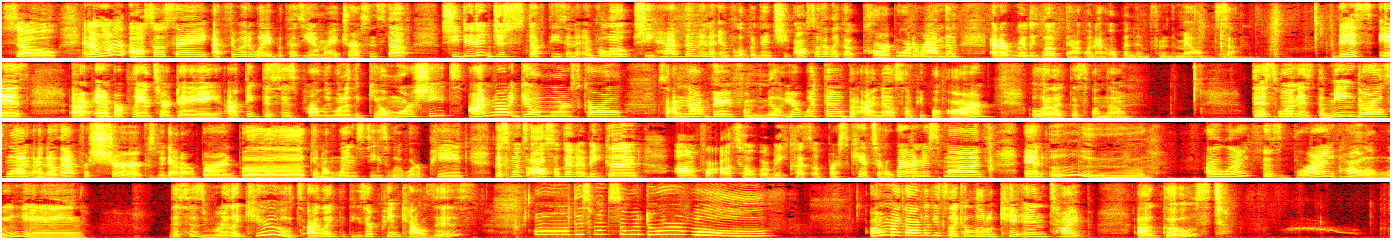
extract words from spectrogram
So, and I want to also say, I threw it away because, you know, my address and stuff. She didn't just stuff these in an envelope. She had them in an envelope, but then she also had like a cardboard around them. And I really loved that when I opened them from the mail. So, this is uh, Amber Plans Her Day. I think this is probably one of the Gilmore sheets. I'm not a Gilmore's girl, so I'm not very familiar with them, but I know some people are. Ooh, I like this one though. This one is the Mean Girls one. I know that for sure because we got our burn book and on Wednesdays we wear pink. This one's also going to be good um, for October because of Breast Cancer Awareness Month. And ooh, I like this bright Halloween. This is really cute. I like that these are pink houses. Oh, this one's so adorable. Oh my god, look, it's like a little kitten type uh, ghost.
